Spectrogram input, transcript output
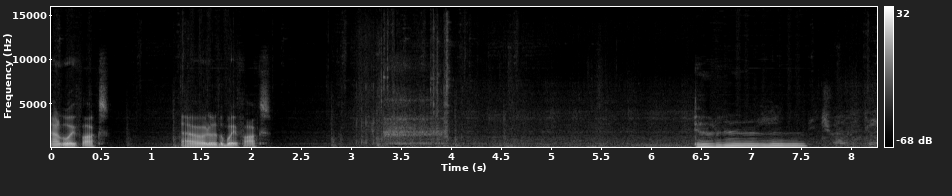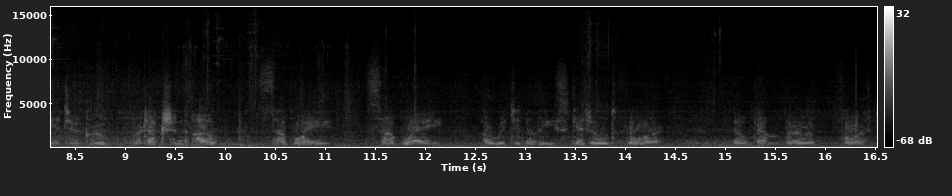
Out of the way, Fox. Out of the way, Fox. Group production of Subway, Subway, originally scheduled for November 4th,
